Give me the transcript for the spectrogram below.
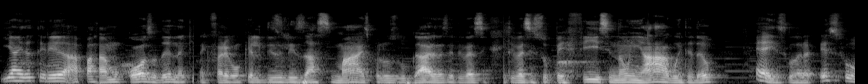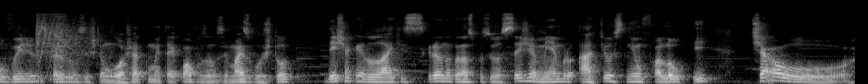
e ainda teria a, parte, a mucosa dele, né? Que, né? que faria com que ele deslizasse mais pelos lugares, né? Se ele tivesse, tivesse em superfície, não em água, entendeu? É isso, galera. Esse foi o vídeo. Espero que vocês tenham gostado. Comenta aí qual fusão você mais gostou. Deixa aquele like, se inscreva no canal se possível, seja membro, ative o sininho, falou e tchau!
